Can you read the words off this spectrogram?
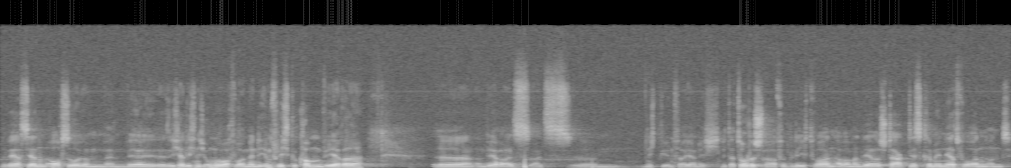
Wäre es ja nun auch so, dann wäre sicherlich nicht umgebracht worden. Wenn die Impfpflicht gekommen wäre, äh, dann wäre als, als ähm, Nicht-Geimpfter ja nicht mit der Todesstrafe belegt worden, aber man wäre stark diskriminiert worden und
